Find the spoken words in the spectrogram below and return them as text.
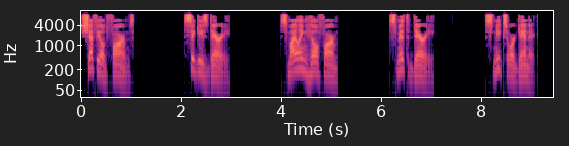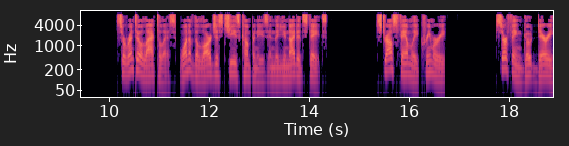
Sheffield Farms Siggi's Dairy Smiling Hill Farm Smith Dairy Sneaks Organic Sorrento Lactalis, one of the largest cheese companies in the United States. Straus Family Creamery. Surfing Goat Dairy.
